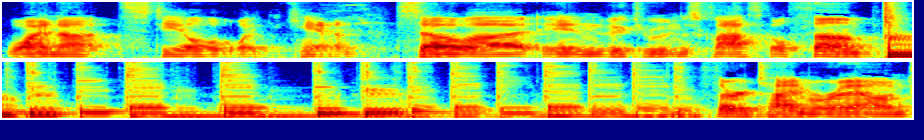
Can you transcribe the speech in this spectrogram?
why not steal what you can? So uh, in Victor Wooten's classical thump, third time around,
